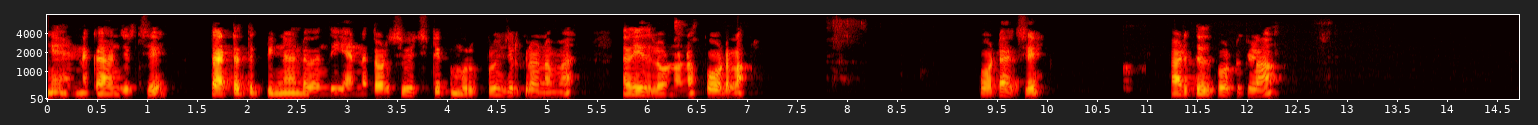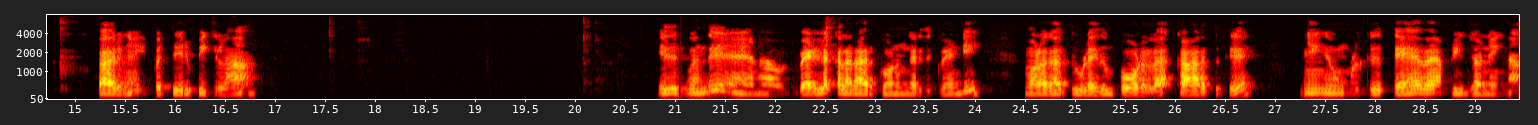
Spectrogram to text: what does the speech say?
எண்ணெய் காஞ்சிருச்சு. தட்டத்துக்கு பின்னாண்ட வந்து எண்ணெய் தொடச்சி வச்சுட்டு இப்போ முறுக்கு புளிஞ்சிருக்கிறோம் நம்ம. அது இதில் ஒன்று போடலாம். போட்டாச்சு. அடுத்தது போட்டுக்கலாம். பாருங்க இப்ப திருப்பிக்கலாம். இதுக்கு வந்து நான் வெள்ளை கலரா இருக்கணுங்கிறதுக்கு வேண்டி மிளகாத்தூள் எதுவும் போடல காரத்துக்கு. நீங்க உங்களுக்கு தேவை அப்படின்னு சொன்னீங்கன்னா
